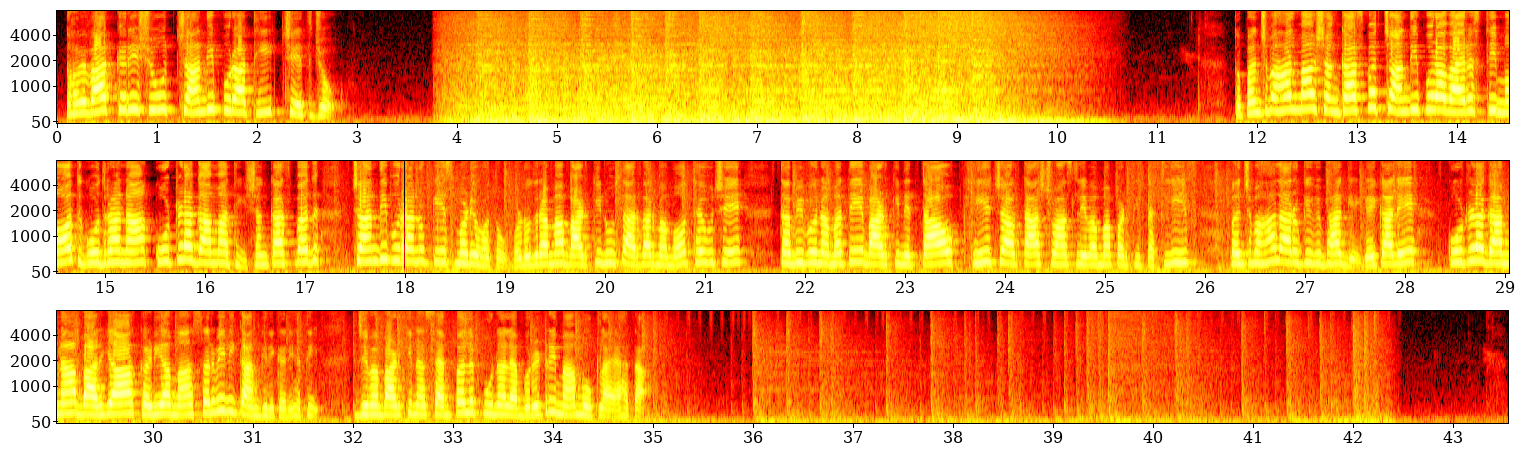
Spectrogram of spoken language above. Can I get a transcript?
તો હવે વાત કરીશું ચાંદીપુરાથી ચેતજો. તો પંચમહાલમાં શંકાસ્પદ ચાંદીપુરા વાયરસથી મોત ગોધરાના કોટડા ગામમાંથી શંકાસ્પદ ચાંદીપુરાનો કેસ મળ્યો હતો. વડોદરામાં બાળકીનું સારવારમાં મોત થયું છે. તબીબોના મતે બાળકીને તાવ, ખેંચ આવતા શ્વાસ લેવામાં પડતી તકલીફ પંચમહાલ આરોગ્ય વિભાગે ગઈકાલે કોટડા ગામના બારિયા કડિયામાં સર્વેની કામગીરી કરી હતી, જેમાં બાળકીના સેમ્પલ પૂના લેબોરેટરીમાં મોકલાયા હતા.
